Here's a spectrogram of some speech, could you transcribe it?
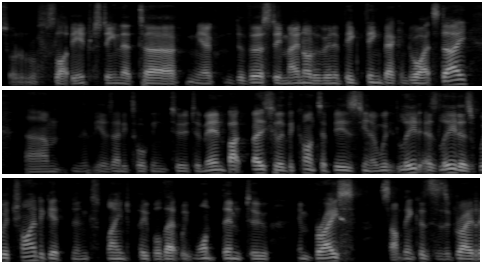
Sort of slightly interesting that, uh, you know, diversity may not have been a big thing back in Dwight's day, um, he was only talking to to men, but basically the concept is, you know, we lead as leaders, we're trying to get and explain to people that we want them to embrace something because is a great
